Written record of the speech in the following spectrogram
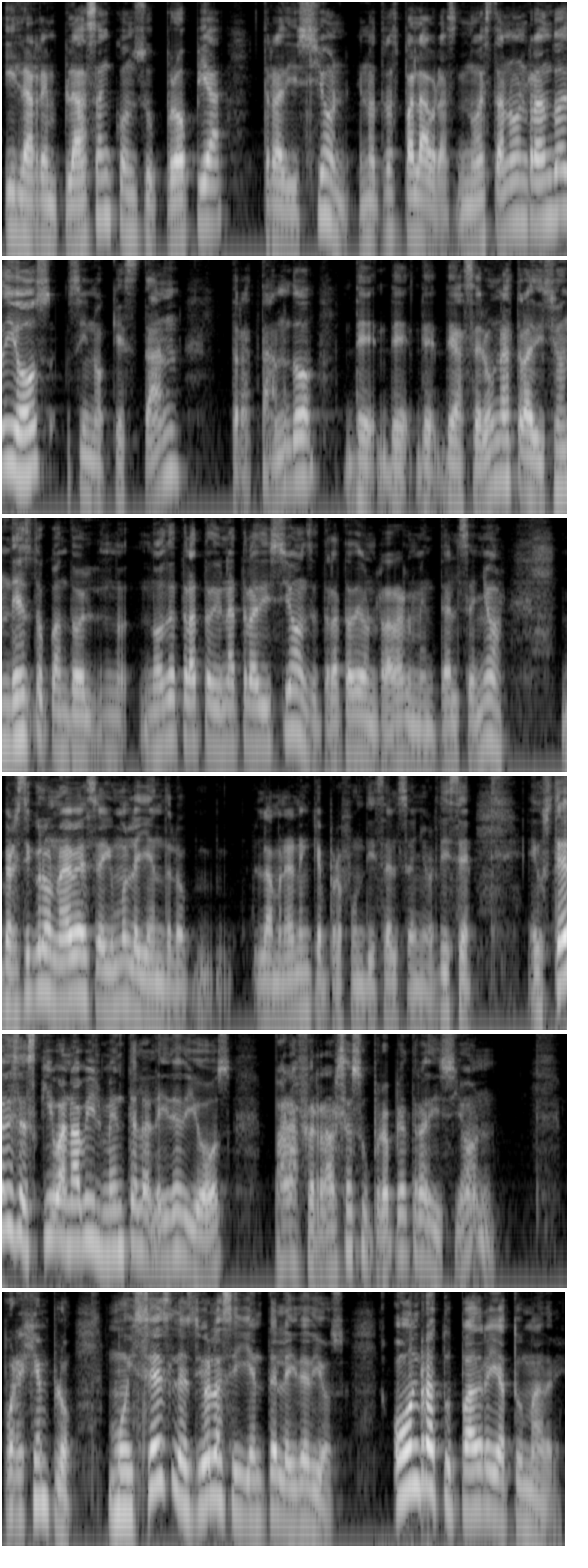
y la reemplazan con su propia tradición. En otras palabras, no están honrando a Dios, sino que están tratando de, hacer una tradición de esto cuando no, se trata de una tradición, se trata de honrar realmente al Señor. Versículo 9, seguimos leyéndolo, la manera en que profundiza el Señor. Dice, ustedes esquivan hábilmente la ley de Dios para aferrarse a su propia tradición. Por ejemplo, Moisés les dio la siguiente ley de Dios, honra a tu padre y a tu madre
